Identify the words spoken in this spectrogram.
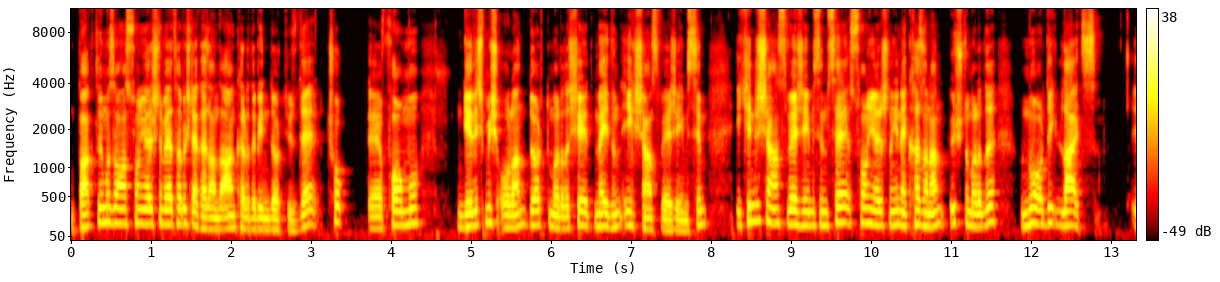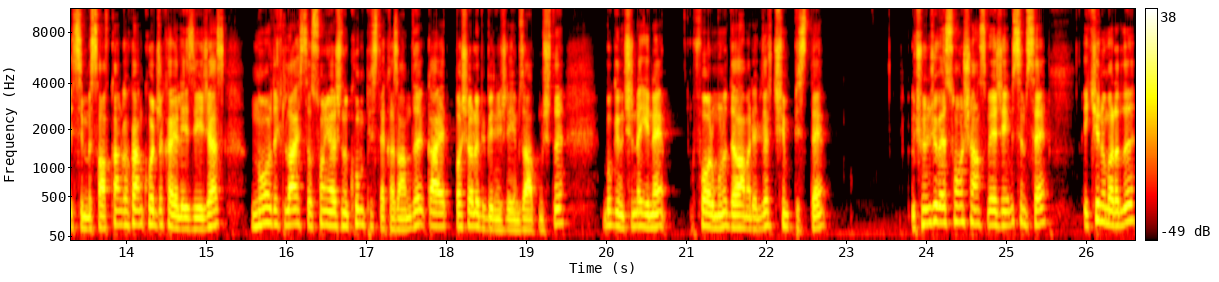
baktığımız zaman son yarışını Veratabiş ile kazandı Ankara'da 1400'de. Çok e, formu gelişmiş olan 4 numaralı Shade Maiden ilk şans vereceğim isim. İkinci şans vereceğim isim ise son yarışını yine kazanan 3 numaralı Nordic Lights isimli Safkan Gökhan Kocakaya ile izleyeceğiz. Nordic Lights da son yarışını kum pistte kazandı. Gayet başarılı bir birinciliğe imza atmıştı. Bugün içinde yine formunu devam edebilir Çin pistte. Üçüncü ve son şans vereceğim isim ise 2 numaralı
